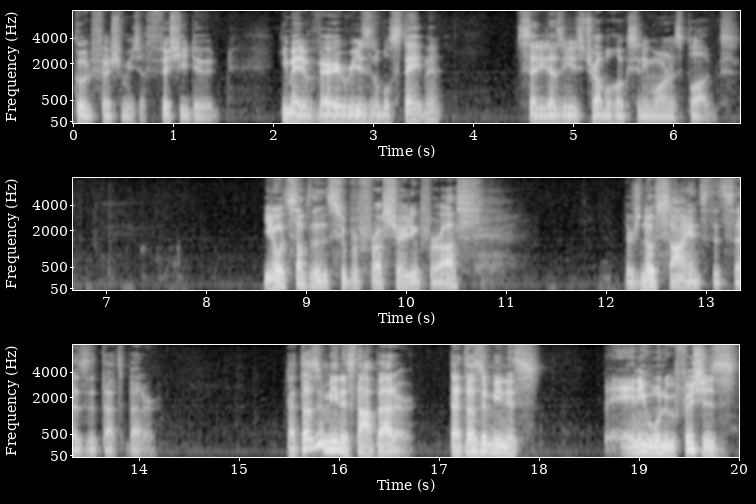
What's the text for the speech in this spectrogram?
good fisherman. He's a fishy dude. He made a very reasonable statement said he doesn't use treble hooks anymore on his plugs. You know it's something that's super frustrating for us? There's no science that says that that's better. That doesn't mean it's not better. That doesn't mean it's anyone who fishes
